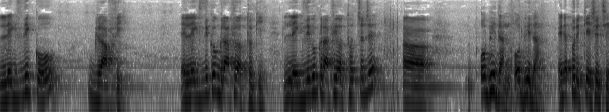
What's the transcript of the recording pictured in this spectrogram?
লেক্সিকোগ্রাফি। লেক্সিকোগ্রাফি অর্থ কী? লেক্সিকোগ্রাফি অর্থ হচ্ছে যে অভিধান অভিধান। এটা পরীক্ষা এসেছে।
